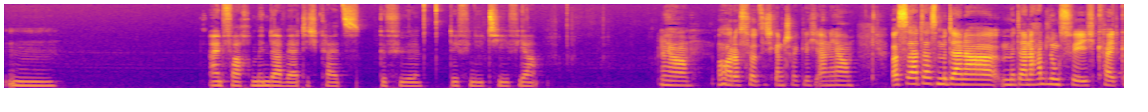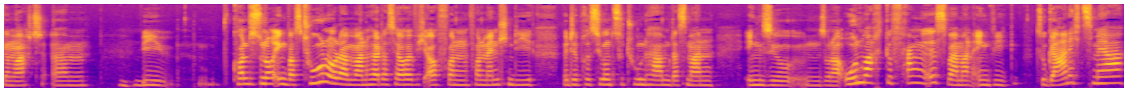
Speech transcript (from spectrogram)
mh, mm, einfach Minderwertigkeitsgefühl, definitiv, ja. Ja, oh, das hört sich ganz schrecklich an, ja. Was hat das mit deiner, mit deiner Handlungsfähigkeit gemacht? Ähm, mhm. Wie konntest du noch irgendwas tun? Oder man hört das ja häufig auch von, von Menschen, die mit Depressionen zu tun haben, dass man irgendwie so in so einer Ohnmacht gefangen ist, weil man irgendwie zu gar nichts mehr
